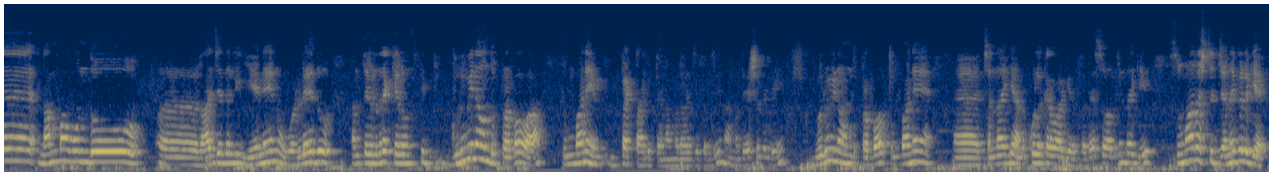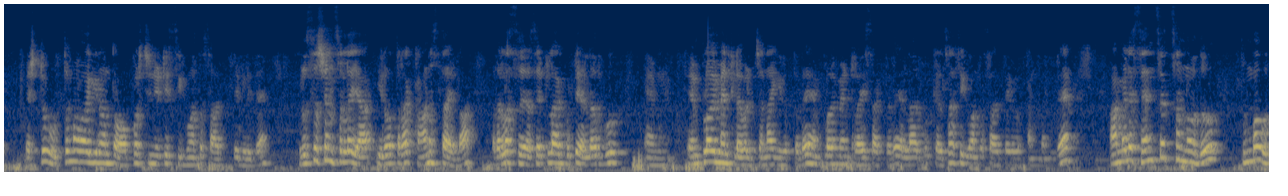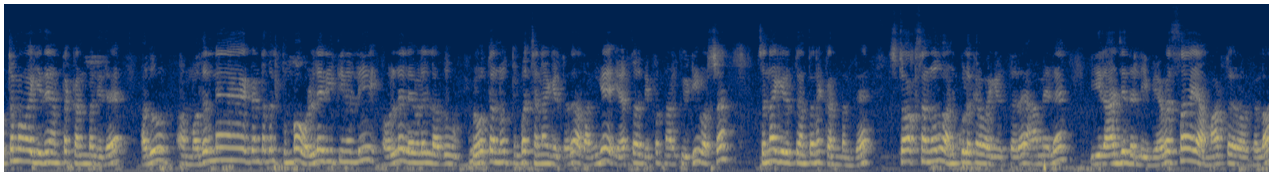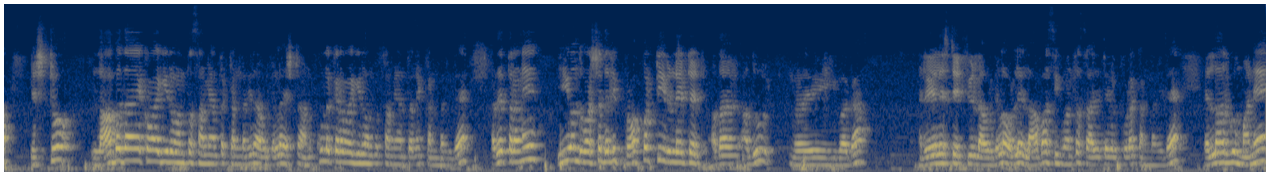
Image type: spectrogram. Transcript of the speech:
ನಮ್ಮ ಒಂದು ರಾಜ್ಯದಲ್ಲಿ ಏನೇನು ಒಳ್ಳೆಯದು ಅಂತ ಹೇಳಿದ್ರೆ ಕೆಲವೊಂದ್ಸತಿ ಗುರುವಿನ ಒಂದು ಪ್ರಭಾವ ತುಂಬಾ ಇಂಪ್ಯಾಕ್ಟ್ ಆಗುತ್ತೆ ನಮ್ಮ ರಾಜ್ಯದಲ್ಲಿ, ನಮ್ಮ ದೇಶದಲ್ಲಿ. ಗುರುವಿನ ಒಂದು ಪ್ರಭಾವ ತುಂಬಾ ಚೆನ್ನಾಗಿ ಅನುಕೂಲಕರವಾಗಿರುತ್ತದೆ. ಸೊ ಅದರಿಂದಾಗಿ ಸುಮಾರಷ್ಟು ಜನಗಳಿಗೆ ಎಷ್ಟು ಉತ್ತಮವಾಗಿರುವಂಥ ಆಪರ್ಚುನಿಟಿ ಸಿಗುವಂಥ ಸಾಧ್ಯತೆಗಳಿದೆ. ರಿಸೆಷನ್ಸ್ ಎಲ್ಲ ಯಾ ಇರೋ ಥರ ಕಾಣಿಸ್ತಾ ಇಲ್ಲ. ಅದೆಲ್ಲ ಸೆಟ್ಲ್ ಆಗಿಬಿಟ್ಟು ಎಲ್ಲರಿಗೂ ಎಂಪ್ಲಾಯ್ಮೆಂಟ್ ಲೆವೆಲ್ ಚೆನ್ನಾಗಿರುತ್ತದೆ. ಎಂಪ್ಲಾಯ್ಮೆಂಟ್ ರೈಸ್ ಆಗ್ತದೆ. ಎಲ್ಲರಿಗೂ ಕೆಲಸ ಸಿಗುವಂಥ ಸಾಧ್ಯತೆಗಳು ಕಂಡುಬಂದಿದೆ ಆಮೇಲೆ ಸೆನ್ಸೆಕ್ಸ್ ಅನ್ನೋದು ತುಂಬ ಉತ್ತಮವಾಗಿದೆ ಅಂತ ಕಂಡುಬಂದಿದೆ ಅದು ಮೊದಲನೇ ಗಂಟದಲ್ಲಿ ತುಂಬ ಒಳ್ಳೆ ರೀತಿಯಲ್ಲಿ, ಒಳ್ಳೆ ಲೆವೆಲಲ್ಲಿ ಅದು ಗ್ರೋತ್ ಅನ್ನೋದು ತುಂಬ ಚೆನ್ನಾಗಿರ್ತದೆ. ಅದು ಹಂಗೆ ಎರಡು ಸಾವಿರದ ಇಪ್ಪತ್ನಾಲ್ಕು ಇಡೀ ವರ್ಷ ಚೆನ್ನಾಗಿರುತ್ತೆ ಅಂತಲೇ ಕಂಡುಬಂದಿದೆ ಸ್ಟಾಕ್ಸ್ ಅನ್ನೋದು ಅನುಕೂಲಕರವಾಗಿರುತ್ತದೆ. ಆಮೇಲೆ ಈ ರಾಜ್ಯದಲ್ಲಿ ವ್ಯವಸಾಯ ಮಾಡ್ತಾ ಇರೋರಿಗೆಲ್ಲ ಎಷ್ಟು ಲಾಭದಾಯಕವಾಗಿರುವಂಥ ಸಮಯ ಅಂತ ಕಂಡುಬಂದಿದೆ ಅವ್ರಿಗೆಲ್ಲ ಎಷ್ಟು ಅನುಕೂಲಕರವಾಗಿರುವಂಥ ಸಮಯ ಅಂತಲೇ ಕಂಡುಬಂದಿದೆ ಅದೇ ಥರನೇ ಈ ಒಂದು ವರ್ಷದಲ್ಲಿ ಪ್ರಾಪರ್ಟಿ ರಿಲೇಟೆಡ್ ಅದ, ಅದು ಇವಾಗ ರಿಯಲ್ ಎಸ್ಟೇಟ್ ಫೀಲ್ಡ್ ಅವ್ರಿಗೆಲ್ಲ ಒಳ್ಳೆ ಲಾಭ ಸಿಗುವಂಥ ಸಾಧ್ಯತೆಗಳು ಕೂಡ ಕಂಡುಬಂದಿದೆ. ಎಲ್ಲರಿಗೂ ಮನೆ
